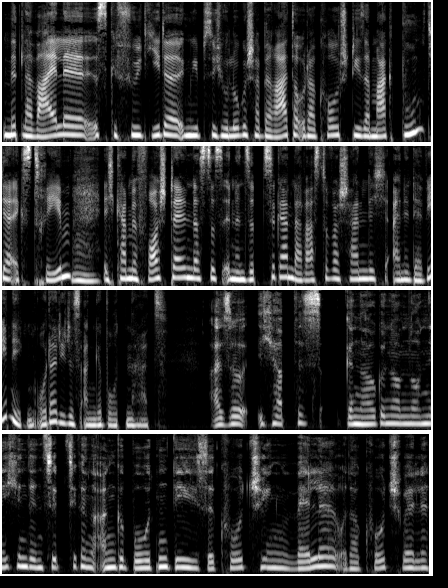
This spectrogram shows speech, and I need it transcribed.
mittlerweile ist gefühlt jeder irgendwie psychologischer Berater oder Coach. Dieser Markt boomt ja extrem. Mhm. Ich kann mir vorstellen, dass das in den 70ern, da warst du wahrscheinlich eine der wenigen, oder, die das angeboten hat. Also ich habe das genau genommen noch nicht in den 70ern angeboten. Diese Coaching-Welle oder Coach-Welle,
